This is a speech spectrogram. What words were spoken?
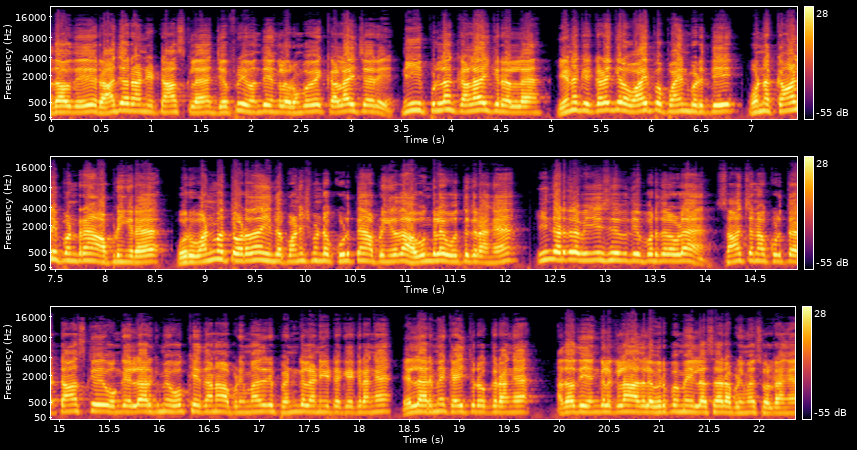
அதாவது ராஜா ராணி டாஸ்க்ல ஜெஃப்ரி வந்து எங்களை ரொம்பவே கலாய்ச்சாரு. நீ இப்படிலாம் கலாய்க்கிறல்ல. எனக்கு கிடைக்கிற வாய்ப்பை பயன்படுத்தி உன்னை காலி பண்றேன் அப்படிங்கிற ஒரு வன்மத்தோட தான் இந்த பனிஷ்மெண்ட்டை கொடுத்தேன் அப்படிங்கறத அவங்களே ஒத்துக்கிறாங்க. இந்த இடத்துல விஜய் சேதுபதியை பொறுத்தளவுல சாச்சனா கொடுத்த டாஸ்க் உங்க எல்லாருக்குமே ஓகே தானா அப்படி மாதிரி பெண்கள் அணிகிட்ட கேட்கறாங்க எல்லாருமே கை துறக்குறாங்க. அதாவது எங்களுக்கெல்லாம் அதுல விருப்பமே இல்ல சார் அப்படி மாதிரி சொல்றாங்க.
